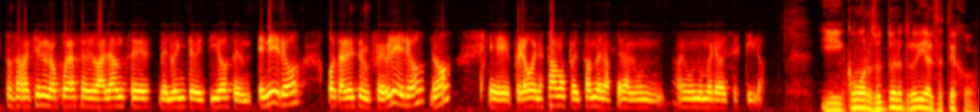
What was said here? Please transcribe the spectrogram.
Entonces recién uno puede hacer el balance del 2022 en enero o tal vez en febrero, ¿no? Eh, pero bueno, estábamos pensando en hacer algún, algún número de ese estilo. ¿Y cómo resultó el otro día el festejo?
